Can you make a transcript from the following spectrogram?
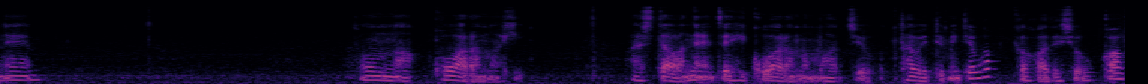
もね。そんなコアラの日。明日はね、ぜひコアラのマーチを食べてみてはいかがでしょうか。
